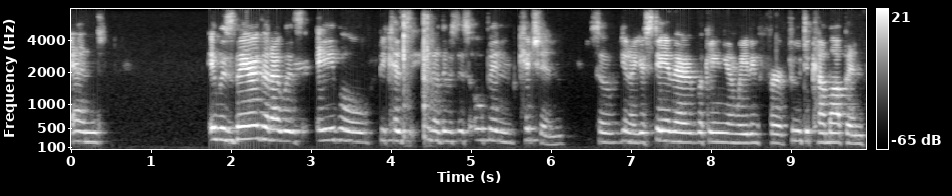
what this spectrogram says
and it was there that I was able because you know there was this open kitchen so, you know, you're staying there looking and waiting for food to come up and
